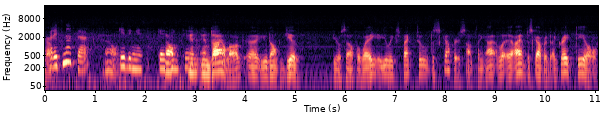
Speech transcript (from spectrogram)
But it's not that. No. Giving is getting No, to. in, in dialogue, uh, you don't give yourself away. You expect to discover something. I, l- I have discovered a great deal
